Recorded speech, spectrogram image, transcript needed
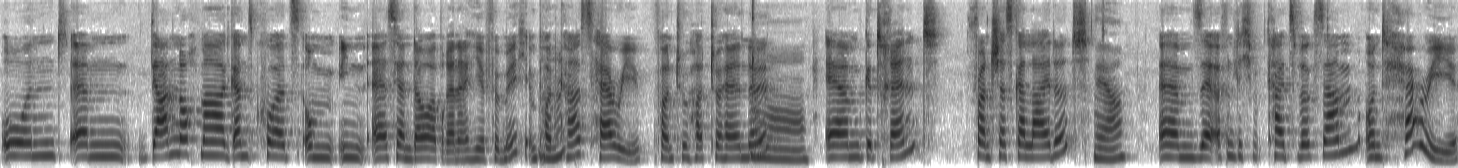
Und ähm, dann noch mal ganz kurz, um ihn, er ist ja ein Dauerbrenner hier für mich im Podcast, mhm. Harry von Too Hot to Handle. Oh. Ähm, getrennt, Francesca leidet. Ja ähm, sehr öffentlichkeitswirksam. Und Harry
